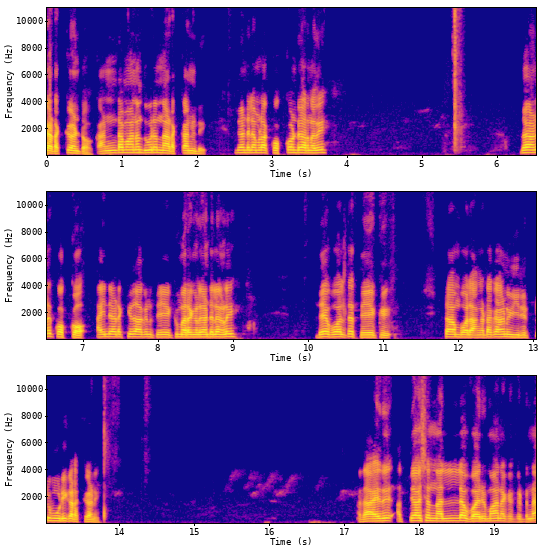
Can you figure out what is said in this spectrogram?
കിടക്കുക കേട്ടോ കണ്ടമാനം ദൂരം നടക്കാനുണ്ട്. ഇതുകൊണ്ട് നമ്മൾ ആ കൊക്കോ ഉണ്ട് പറഞ്ഞത്? ഇതാണ് കൊക്കോ. അതിന്റെ ഇടയ്ക്ക് ഇതാകുന്ന തേക്ക് മരങ്ങൾ കണ്ടില്ല ഞങ്ങൾ ഇതേപോലത്തെ തേക്ക്. ഇഷ്ടം പോലെ. അങ്ങോട്ടൊക്കെയാണ് ഇരുട്ട് മൂടി കിടക്കുകയാണ് അതായത് അത്യാവശ്യം നല്ല വരുമാനമൊക്കെ കിട്ടുന്ന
